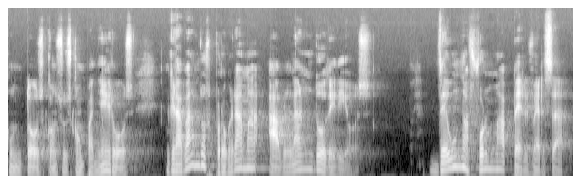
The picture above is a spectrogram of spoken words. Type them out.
juntos con sus compañeros, grabando programa hablando de Dios, de una forma perversa,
